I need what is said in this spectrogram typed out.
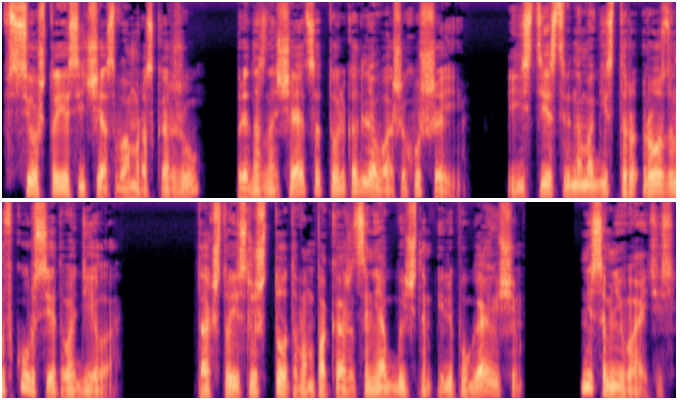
Все, что я сейчас вам расскажу, предназначается только для ваших ушей. Естественно, магистр Розден в курсе этого дела. Так что если что-то вам покажется необычным или пугающим, не сомневайтесь,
